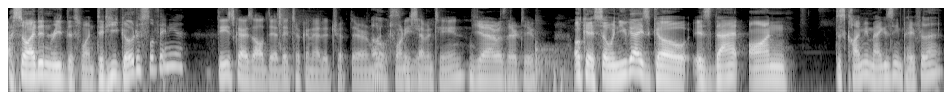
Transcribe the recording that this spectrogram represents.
Uh, So I didn't read this one. Did he go to Slovenia? these guys all did they took an edit trip there in what, Oh, sweet. 2017 Yeah, I was there too. Okay, so when you guys go, is that on? Does Climbing Magazine pay for that?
